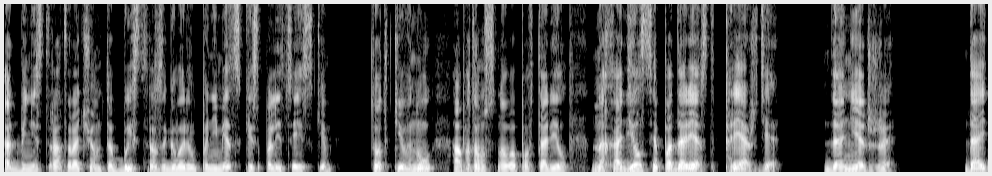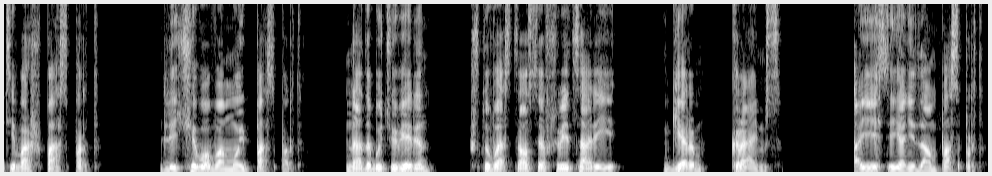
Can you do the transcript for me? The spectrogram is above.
Администратор о чем-то быстро заговорил по-немецки с полицейским. Тот кивнул, а потом снова повторил. «Находился под арест прежде?» «Да нет же. Дайте ваш паспорт». «Для чего вам мой паспорт? Надо быть уверен, что вы остался в Швейцарии». Герм Краймс. А если я не дам паспорт?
